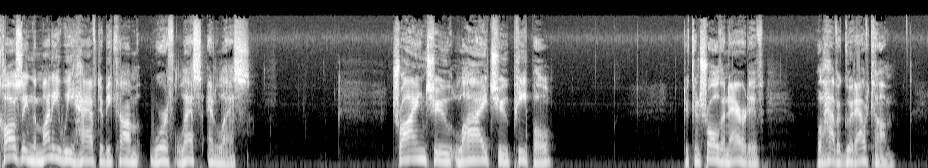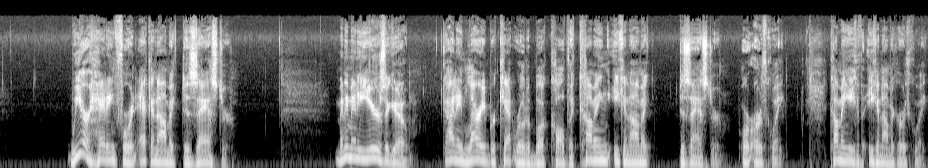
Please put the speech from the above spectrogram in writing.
causing the money we have to become worth less and less, trying to lie to people to control the narrative will have a good outcome. We are heading for an economic disaster. Many, many years ago, a guy named Larry Burkett wrote a book called The Coming Economic Disaster or Earthquake. Coming Economic Earthquake.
